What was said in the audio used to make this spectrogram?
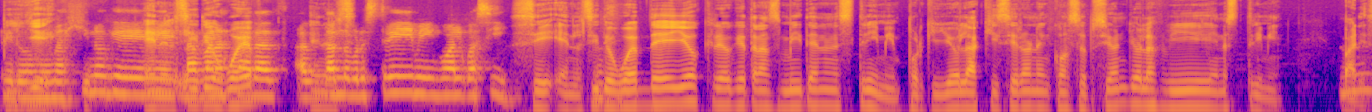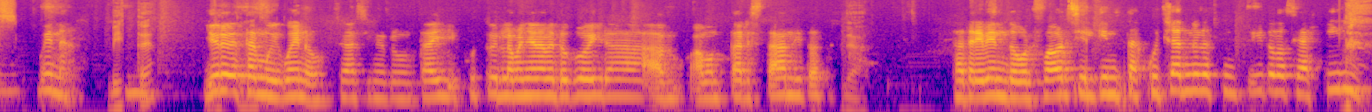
pero me imagino que la van a estar dando por streaming o algo así. Sí, en el sitio web de ellos creo que transmiten en streaming, porque yo las quisieron en Concepción, yo las vi en streaming, varias. Mm, buena. ¿Viste? Yo creo que estar muy bueno. O sea, si me preguntáis, justo en la mañana me tocó ir a, montar stand y todo. Ya. Está tremendo, por favor, si alguien está escuchando en este no sea Gil.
